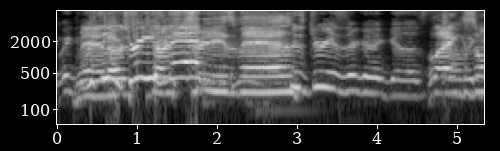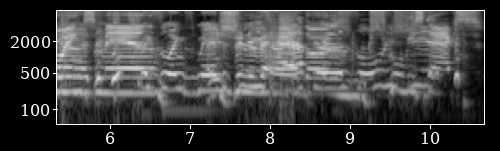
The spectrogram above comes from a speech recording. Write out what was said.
We- Man, we're seeing those, trees, those man. trees, man. Those trees are gonna get us. Like oh my zoinks, God. man. like zoinks, man. I The shouldn't have had those Scooby shit. snacks.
